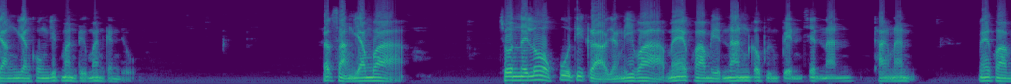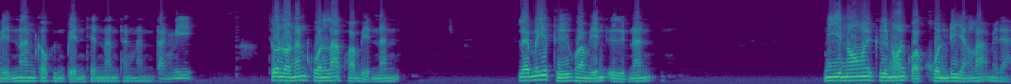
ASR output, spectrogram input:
ยังยังคงยึดมั่นหรือมั่นกันอยู่รับสั่งย้ำว่า ชนในโลกผู้ที่กล่าวอย่างนี้ว่า แม้ความเห็นนั้นก็พึงเป็น เช่นนั้น ทางนั้น แม้ความเห็นนั้นก็พึงเป็น เช่นนั้นทางนั้นดังนี้ชนเหล่านั้นควรละความเห็นนั้น และไม่ยึดถือความเห็นอื่นนั้น มีน้อยคือน้อยกว่าคนที่ยังละไม่ได้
